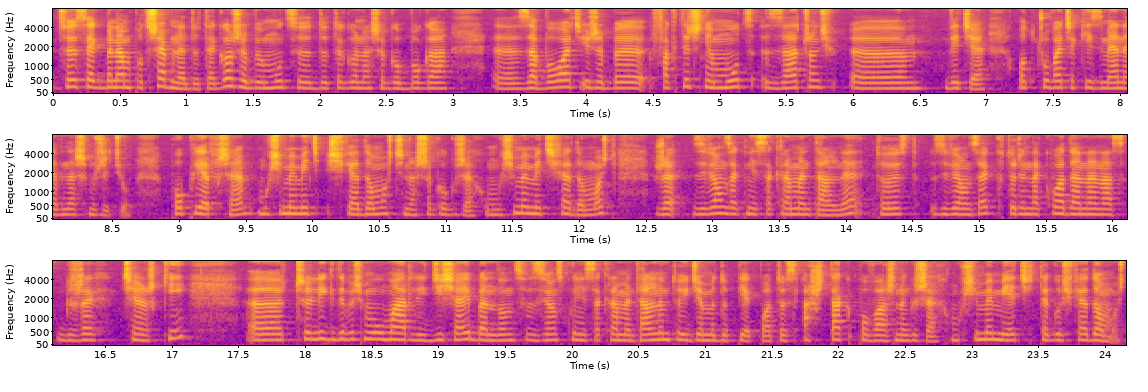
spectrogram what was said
co jest jakby nam potrzebne do tego, żeby móc do tego naszego Boga e, zawołać i żeby faktycznie móc zacząć, e, wiecie, odczuwać jakieś zmiany w naszym życiu. Po pierwsze, musimy mieć świadomość naszego grzechu. Musimy mieć świadomość, że związek niesakramentalny to jest związek, który nakłada na nas grzech ciężki, e, czyli gdybyśmy umarli dzisiaj, będąc w związku niesakramentalnym, to idziemy do piekła. To jest aż tak poważny grzech. Musimy mieć tego świadomość.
